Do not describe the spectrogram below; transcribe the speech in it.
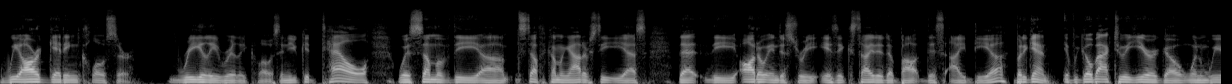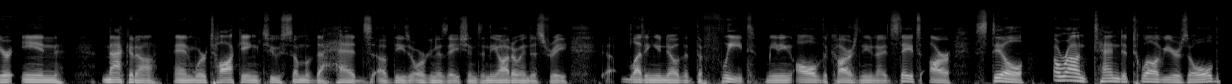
We are getting closer really, really close. And you could tell with some of the uh, stuff coming out of CES that the auto industry is excited about this idea. But again, if we go back to a year ago when we're in Mackinac and we're talking to some of the heads of these organizations in the auto industry, uh, letting you know that the fleet, meaning all of the cars in the United States, are still around 10 to 12 years old.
